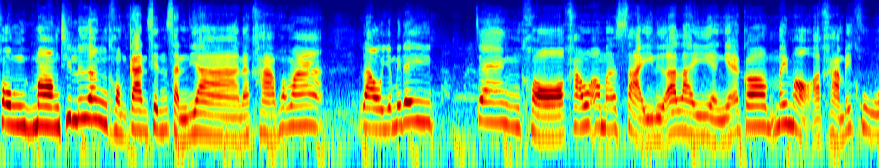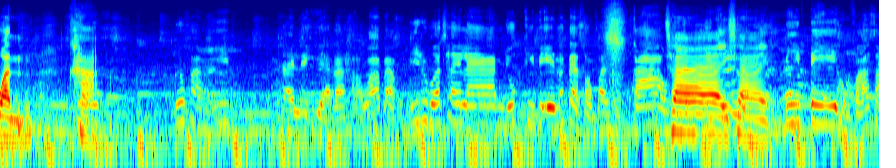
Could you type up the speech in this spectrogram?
คงมองที่เรื่องของการเซ็นสัญญานะคะ เพราะว่าเรายังไม่ได้แจ้งขอเขาเอามาใส่หรืออะไรอย่างเงี้ยก็ไม่เหมาะอะค่ะไม่ควรค่ะ เอียดอะค่ะว่าแบบนี่รู้ว่าไทยแลนด์ยุค TPN ตั้งแต่ 2019ใช่ใช่ มีปีของฟ้าใส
